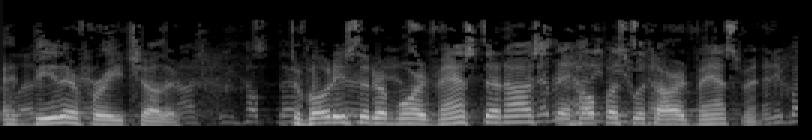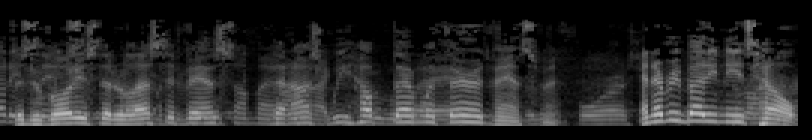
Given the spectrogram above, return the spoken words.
and be there for each other. Devotees that are more advanced than us, they help us with our advancement. The devotees that are less advanced than us, we help them with their advancement. And everybody needs help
